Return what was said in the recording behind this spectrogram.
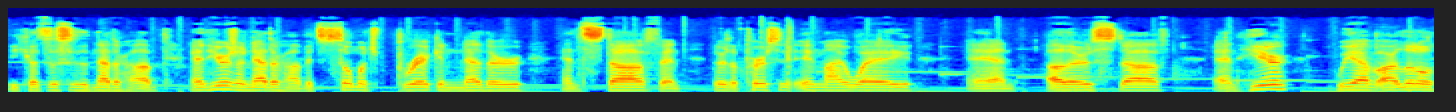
because this is a nether hub. And here's our nether hub. It's so much brick and nether and stuff, and there's a person in my way, and other stuff. And here, we have our little...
